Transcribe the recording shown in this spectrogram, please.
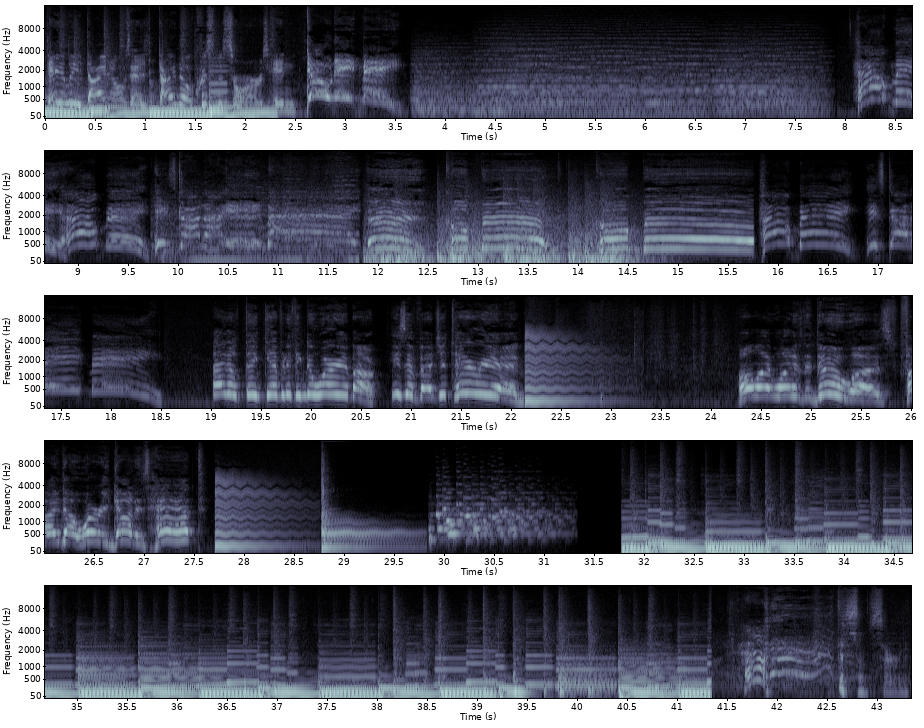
daily dinos as Dino Christmasaurs in Don't Eat Me! Help me! Help me! He's gonna eat me! Hey, come back! Come back! Help me! He's gonna eat me! I don't think you have anything to worry about. He's a vegetarian. All I wanted to do was find out where he got his hat. That's absurd.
